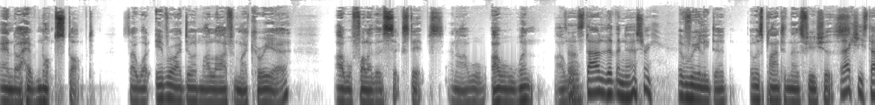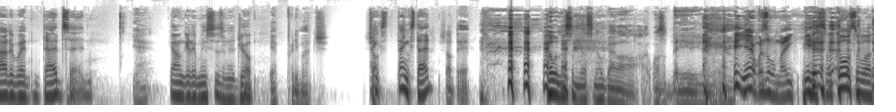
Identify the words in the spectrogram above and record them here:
and I have not stopped. So whatever I do in my life and my career, I will follow those six steps and I will I will win. I So will it started at the nursery. it really did. It was planting those fuchsias. It actually started when Dad said, yeah. "Go and get a missus and a job." Yeah, pretty much. Shot, Thanks, thanks, Dad. shot dead. he'll listen to this and he'll go, Oh, it wasn't me. yeah, it was all me. Yes, of course it was.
